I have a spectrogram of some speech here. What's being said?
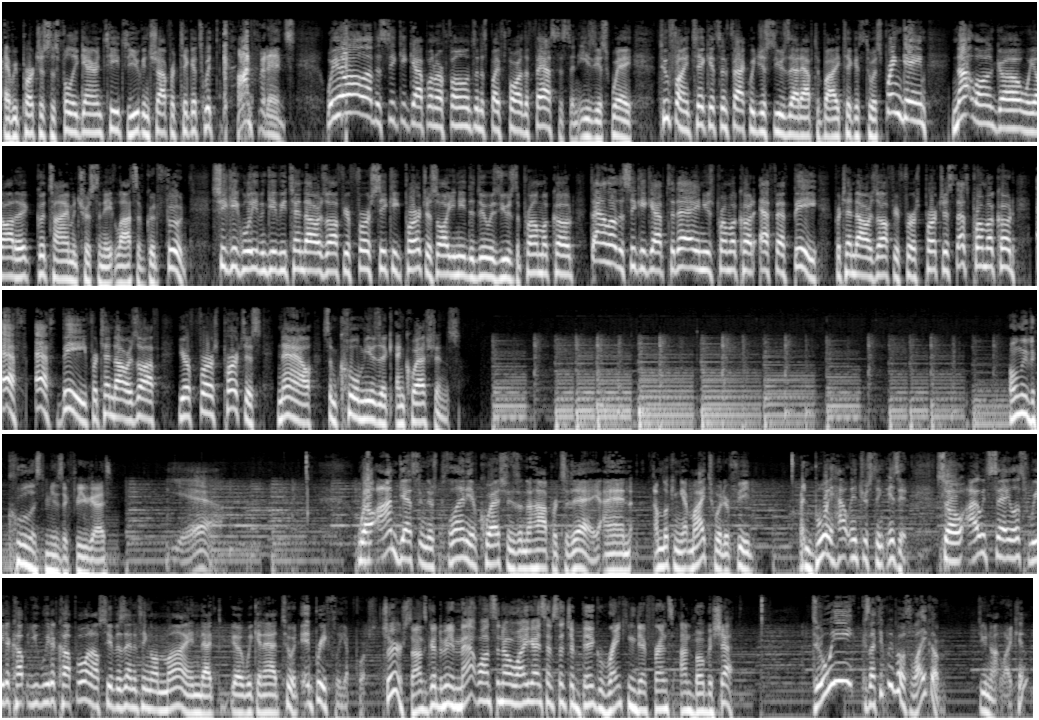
Every purchase is fully guaranteed so you can shop for tickets with confidence. We all have the SeatGeek app on our phones and it's by far the fastest and easiest way to find tickets. In fact, we just used that app to buy tickets to a spring game not long ago. We all had a good time and Tristan ate lots of good food. SeatGeek will even give you $10 off your first SeatGeek purchase. All you need to do is use the promo code. Download the SeatGeek app today and use promo code FFB for $10 off your first purchase. That's promo code FFB for $10 off your first purchase. Now, some cool music and questions. Only the coolest music for you guys. Yeah. Well, I'm guessing there's plenty of questions in the hopper today, and I'm looking at my Twitter feed. And boy, how interesting is it? So I would say let's read a couple. You read a couple, and I'll see if there's anything on mine that uh, we can add to it. it. Briefly, of course. Sure, sounds good to me. Matt wants to know why you guys have such a big ranking difference on Bo Bichette. Do we? Because I think we both like him. Do you not like him?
